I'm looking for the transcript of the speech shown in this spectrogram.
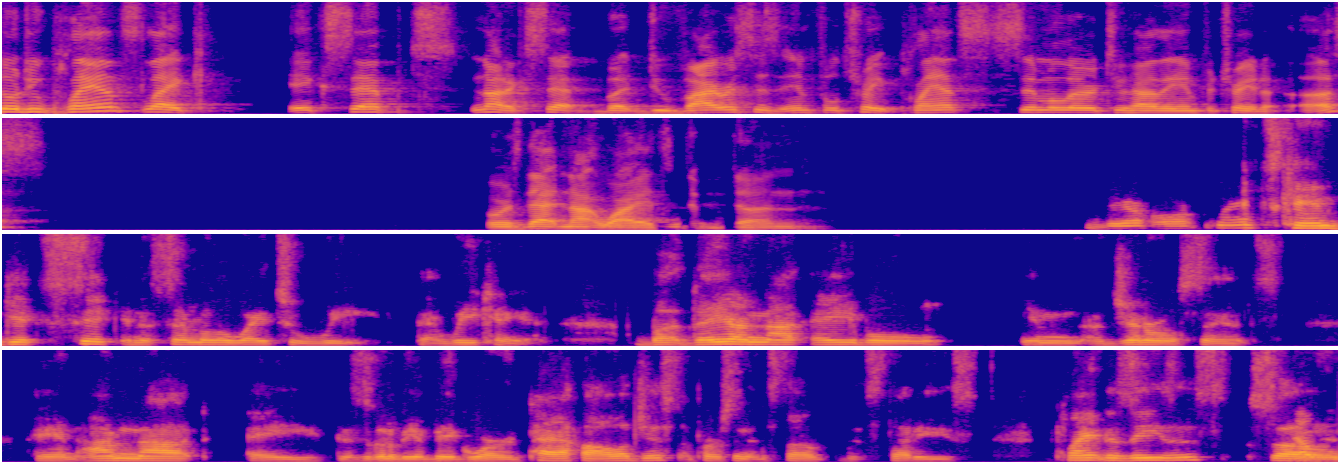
So do plants like accept not accept, but do viruses infiltrate plants similar to how they infiltrate us? Or is that not why it's done? There are plants can get sick in a similar way to we that we can, but they are not able in a general sense. And I'm not a this is going to be a big word pathologist, a person that, that studies plant diseases. So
